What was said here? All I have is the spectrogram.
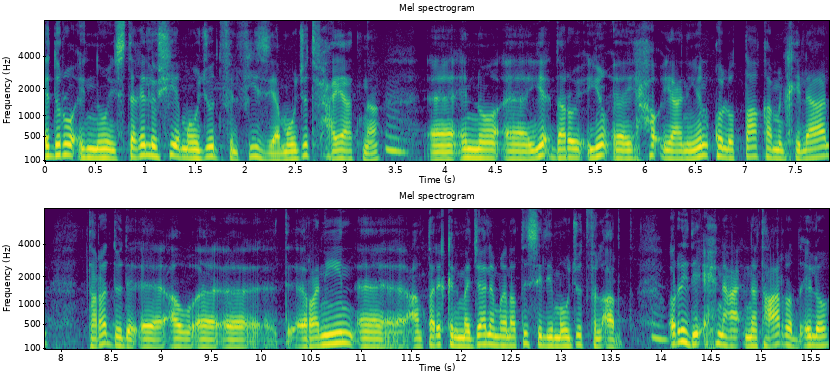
قدروا إنه يستغلوا شيء موجود في الفيزياء موجود في حياتنا آه إنه آه يقدروا يعني ينقلوا الطاقة من خلال تردد أو رنين عن طريق المجال المغناطيسي اللي موجود في الأرض. already إحنا نتعرض له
